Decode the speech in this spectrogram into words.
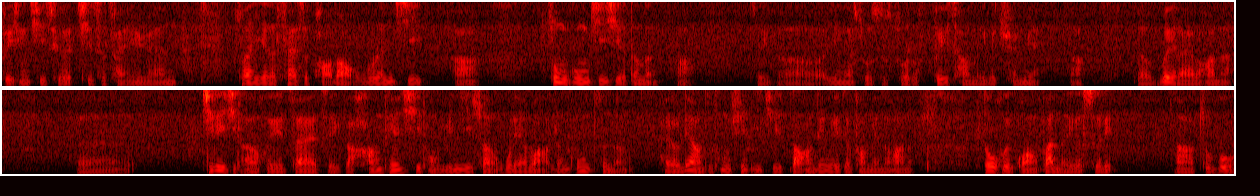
飞行汽车、汽车产业园、专业的赛事跑道、无人机啊、重工机械等等啊，这个应该说是做的非常的一个全面啊。呃，未来的话呢，呃，吉利集团会在这个航天系统、云计算、物联网、人工智能。还有量子通讯以及导航定位这方面的话呢，都会广泛的一个设立，啊，逐步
